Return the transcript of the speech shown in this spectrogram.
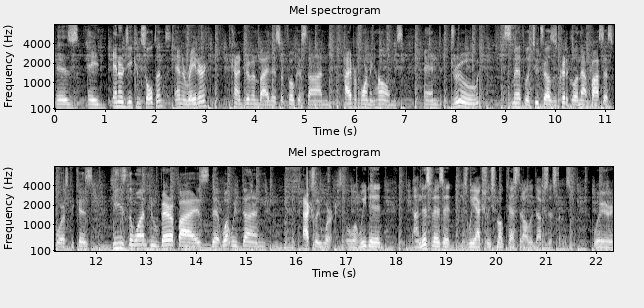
is a energy consultant and a rater, kind of driven by this or focused on high performing homes. And Drew Smith with Two Trails is critical in that process for us because he's the one who verifies that what we've done actually worked. Well, what we did on this visit is we actually smoke tested all the duct systems. We're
